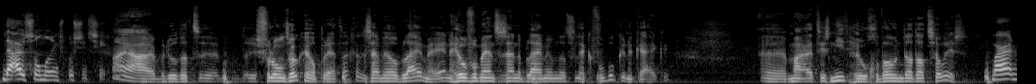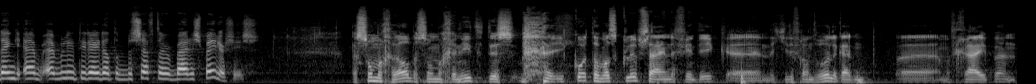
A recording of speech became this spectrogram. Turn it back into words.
de uitzonderingspositie. nou ja, ik bedoel, dat eh, is voor ons ook heel prettig. Daar zijn we heel blij mee. En heel veel mensen zijn er blij mee omdat ze lekker voetbal kunnen kijken. Eh, maar het is niet heel gewoon dat dat zo is. Maar denk, heb- hebben jullie het idee dat het besef er bij de spelers is? Bij sommigen wel, bij sommigen niet. Dus kortom als club zijnde vind ik eh, dat je de verantwoordelijkheid moet, eh, moet grijpen. En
